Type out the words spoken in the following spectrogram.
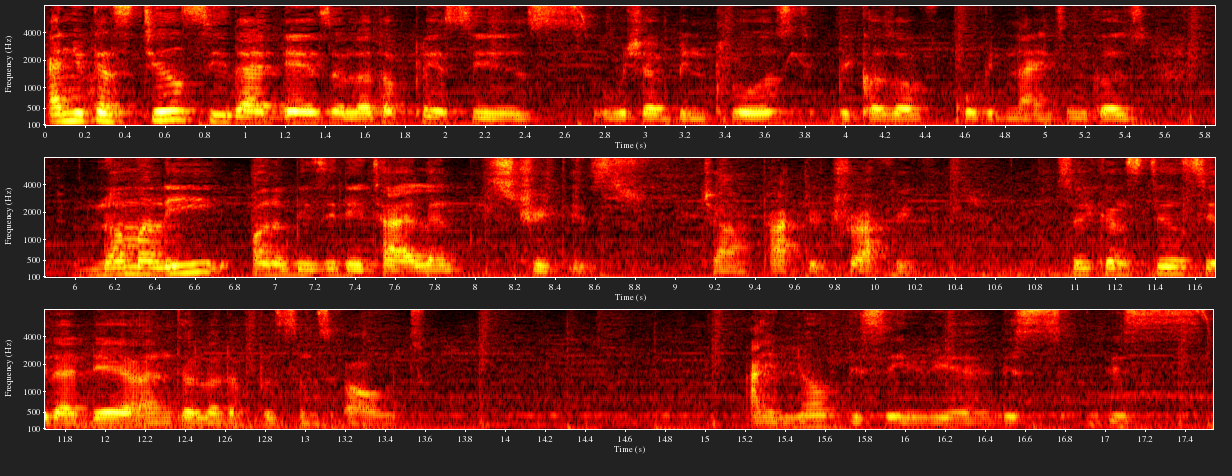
And you can still see that there's a lot of places which have been closed because of COVID-19 because normally on a busy day Thailand street is jam-packed with traffic. So you can still see that there aren't a lot of persons out. I love this area. This this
